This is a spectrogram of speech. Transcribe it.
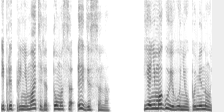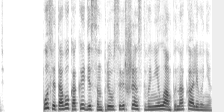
и предпринимателя Томаса Эдисона. Я не могу его не упомянуть. После того, как Эдисон при усовершенствовании лампы накаливания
